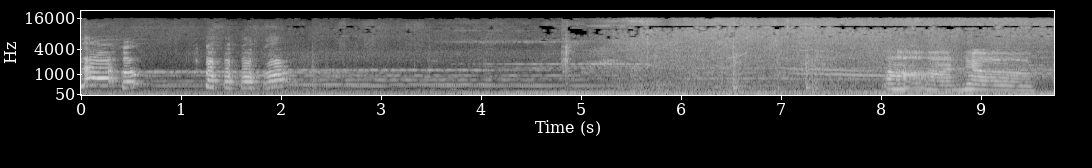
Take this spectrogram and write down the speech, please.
No! Oh no!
